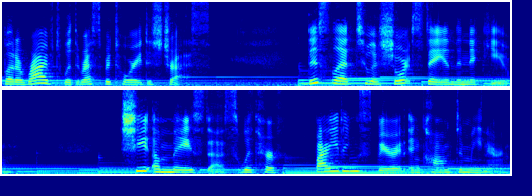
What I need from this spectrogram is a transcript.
but arrived with respiratory distress. This led to a short stay in the NICU. She amazed us with her fighting spirit and calm demeanor.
